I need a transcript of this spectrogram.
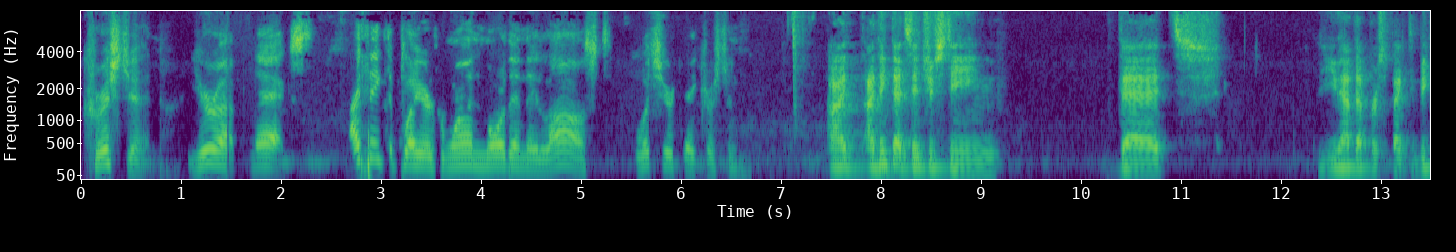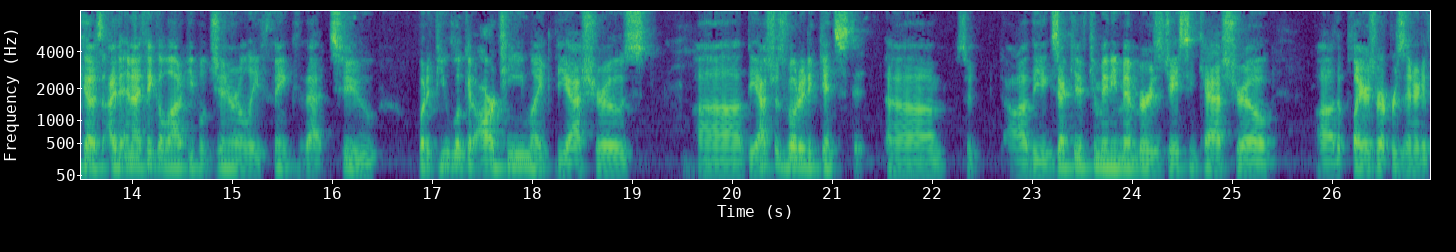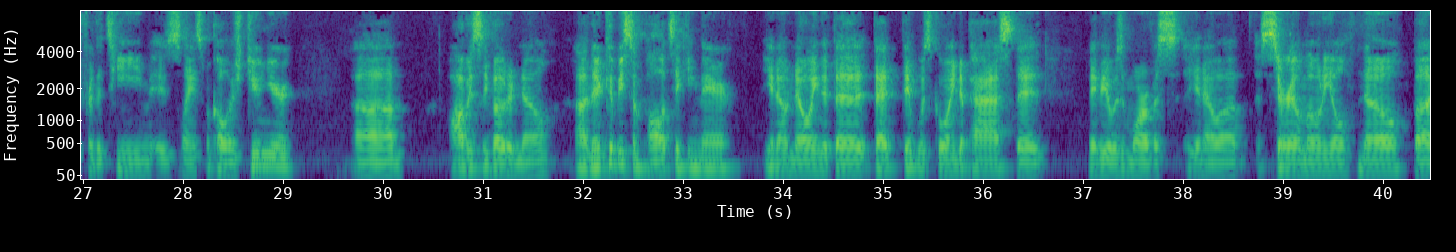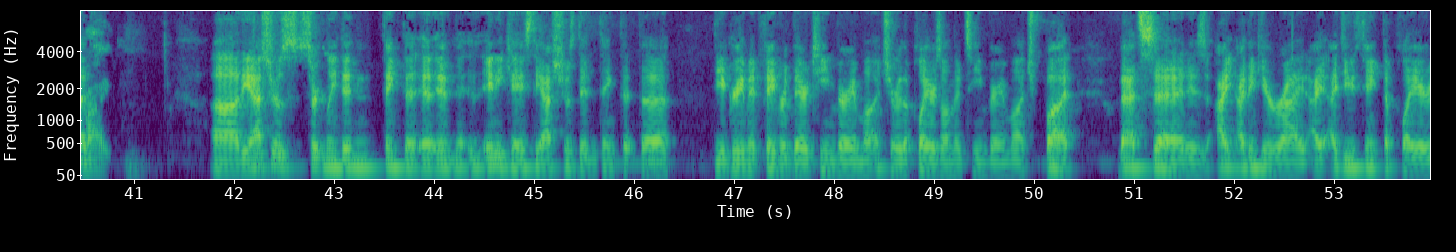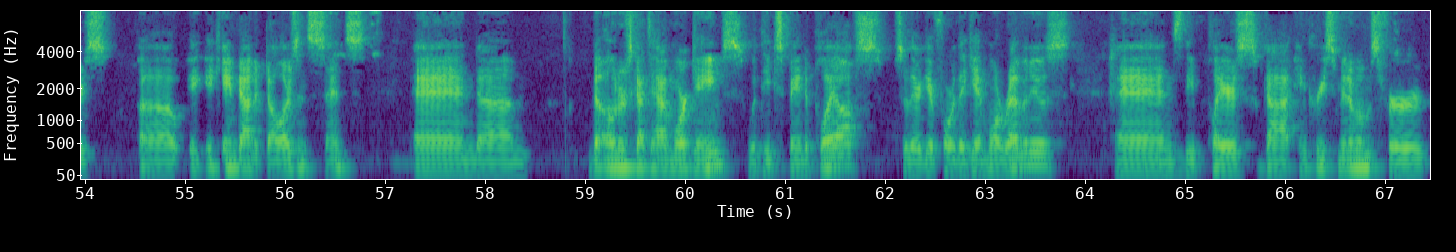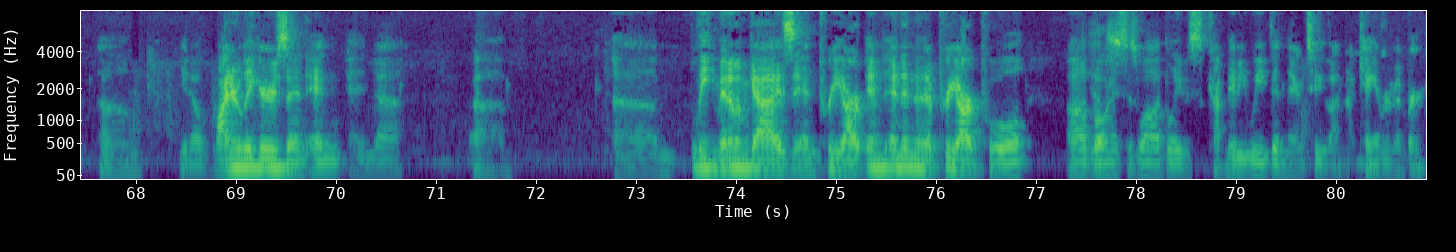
Christian, you're up next. I think the players won more than they lost. What's your take, Christian? I I think that's interesting that you have that perspective because I and I think a lot of people generally think that too. But if you look at our team, like the Astros, uh, the Astros voted against it. Um, so uh, the executive committee members, Jason Castro, uh, the players representative for the team is Lance McCullers Jr. Um, obviously voted no. Uh, there could be some politicking there, you know, knowing that the that it was going to pass. That maybe it was more of a you know a, a ceremonial no, but right. Uh, the Astros certainly didn't think that. In, in, any case, the Astros didn't think that the the agreement favored their team very much or the players on their team very much. But that said, is I, I think you're right. I, I, do think the players. Uh, it, it, came down to dollars and cents, and um, the owners got to have more games with the expanded playoffs. So therefore, they get more revenues, and the players got increased minimums for um, you know minor leaguers and and and. Uh, um, league minimum guys and pre arb and, and then the pre arb pool uh, yes. bonus as well. I believe is maybe weaved in there too. I'm not can't remember.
